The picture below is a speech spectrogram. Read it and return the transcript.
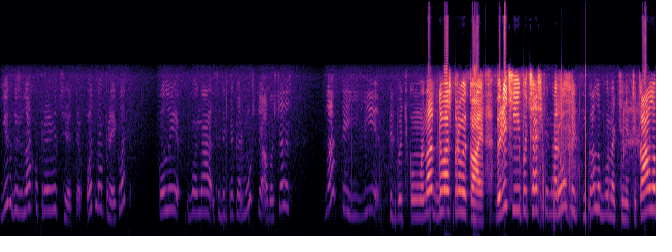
Їх дуже легко приручити. От, наприклад, коли вона сидить на кормушці або ще десь, гладьте її під бочком, вона до вас привикає. Беріть її почаще на руки, тікала б вона чи не тікала.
